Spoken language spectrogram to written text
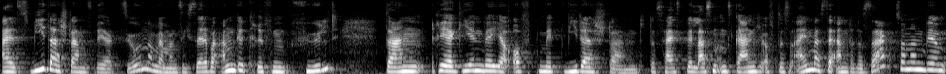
als Widerstandsreaktion, wenn man sich selber angegriffen fühlt, dann reagieren wir ja oft mit Widerstand. Das heißt, wir lassen uns gar nicht auf das ein, was der andere sagt, sondern wir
